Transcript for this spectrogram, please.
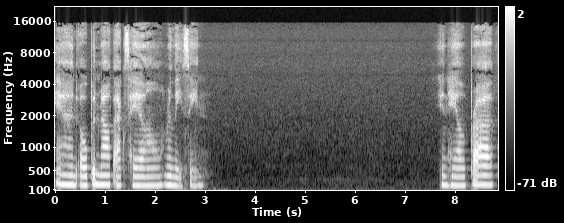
And open mouth exhale, releasing. Inhale breath,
